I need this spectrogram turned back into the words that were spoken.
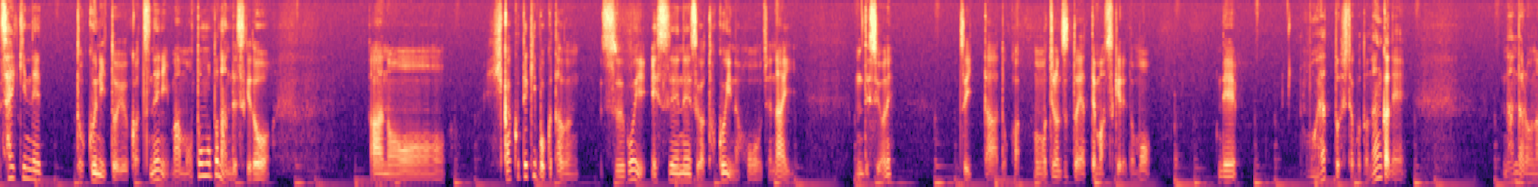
最近ね特にというか常にまあもともとなんですけどあのー、比較的僕多分すごい SNS が得意な方じゃないんですよね。Twitter とか。もちろんずっとやってますけれども。でもやっとしたことなんかねなんだろうな。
